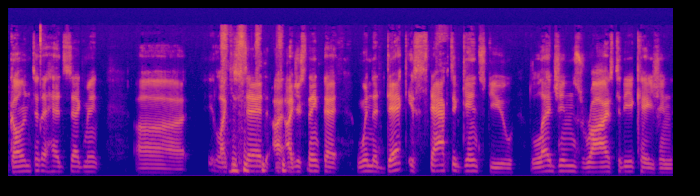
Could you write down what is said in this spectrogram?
gun to the head segment. Uh, like you said, I, I just think that when the deck is stacked against you, legends rise to the occasion.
